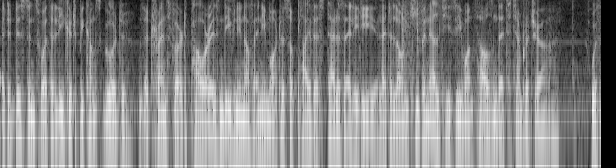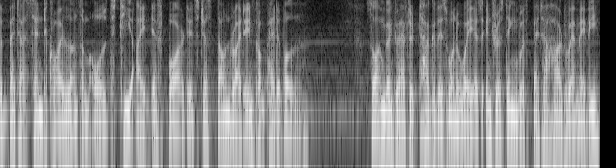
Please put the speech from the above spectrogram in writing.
at a distance where the leakage becomes good, the transferred power isn't even enough anymore to supply the status LED, let alone keep an LTZ1000 at temperature. With a better send coil on some old TI dev board, it's just downright incompatible. So I'm going to have to tug this one away as interesting with better hardware maybe,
